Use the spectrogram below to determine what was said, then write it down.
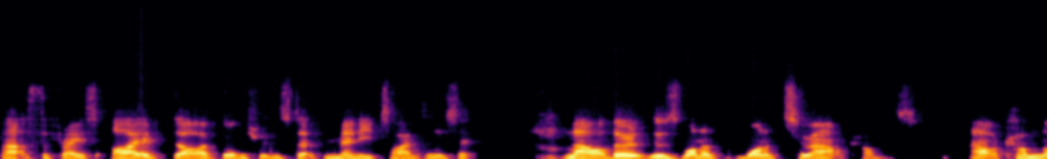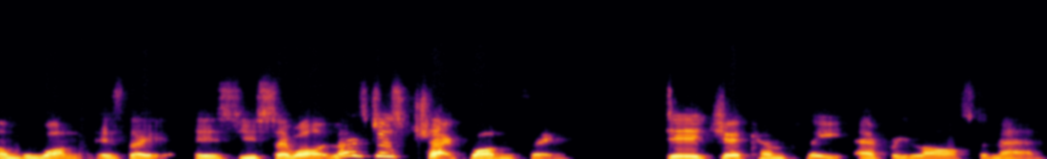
That's the phrase. I've done, I've gone through the steps many times. And you say, now there, there's one of one of two outcomes. Outcome number one is they is you say, well, let's just check one thing. Did you complete every last amend?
